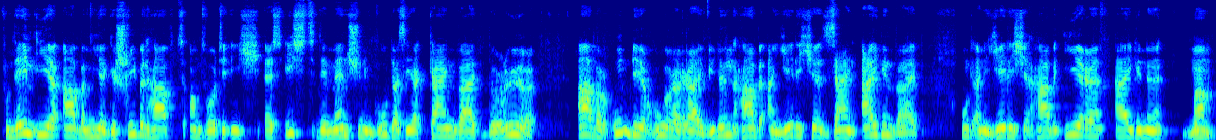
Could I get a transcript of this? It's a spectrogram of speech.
Von dem ihr aber mir geschrieben habt, antworte ich, es ist dem Menschen gut, dass er kein Weib berühre. Aber um der Hurerei willen habe ein jeder sein eigen Weib und eine jede habe ihre eigene Mann.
